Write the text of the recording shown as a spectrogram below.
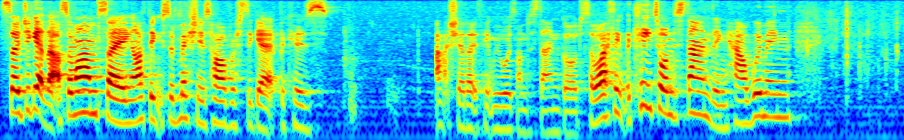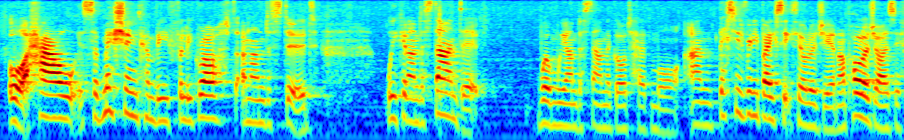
so do you get that? So I'm saying I think submission is hard for us to get because actually, I don't think we always understand God. So I think the key to understanding how women or how submission can be fully grasped and understood, we can understand it when we understand the Godhead more. And this is really basic theology, and I apologise if,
